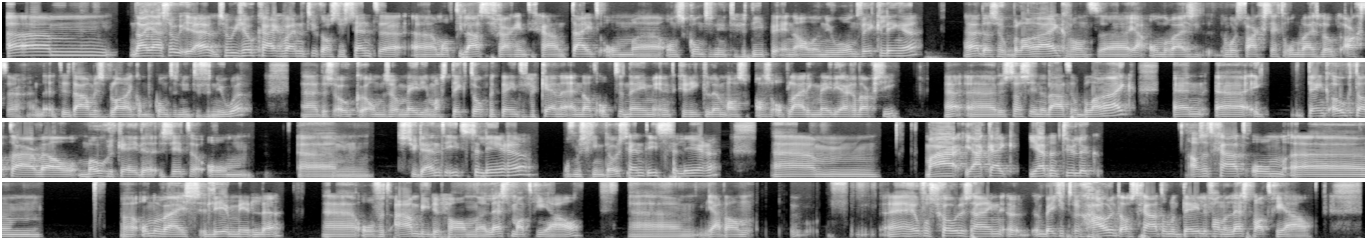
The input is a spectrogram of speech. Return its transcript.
Um, nou ja, sowieso krijgen wij natuurlijk als docenten, uh, om op die laatste vraag in te gaan, tijd om uh, ons continu te verdiepen in alle nieuwe ontwikkelingen. Hè, dat is ook belangrijk, want uh, ja, onderwijs, er wordt vaak gezegd onderwijs loopt achter. En het is, daarom is het belangrijk om continu te vernieuwen. Uh, dus ook om zo'n medium als TikTok meteen te verkennen en dat op te nemen in het curriculum als, als opleiding mediaredactie. Dus dat is inderdaad heel belangrijk. En ik denk ook dat daar wel mogelijkheden zitten om um, studenten iets te leren. Of misschien docenten iets te leren. Um, maar ja, kijk, je hebt natuurlijk als het gaat om uh, uh, onderwijs, leermiddelen uh, of het aanbieden van lesmateriaal, ehm, ja, dan heel veel scholen zijn een beetje terughoudend als het gaat om het delen van een lesmateriaal.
